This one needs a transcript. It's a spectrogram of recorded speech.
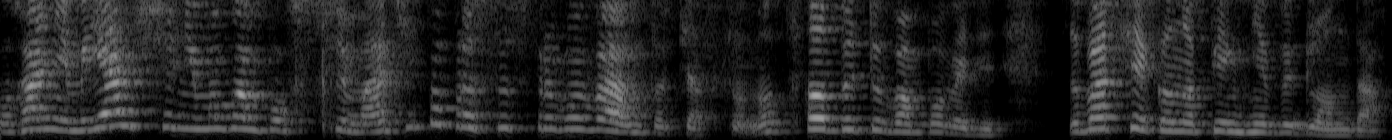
Kochani, ja już się nie mogłam powstrzymać i po prostu spróbowałam to ciasto. No co by tu Wam powiedzieć? Zobaczcie, jak ono pięknie wygląda.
